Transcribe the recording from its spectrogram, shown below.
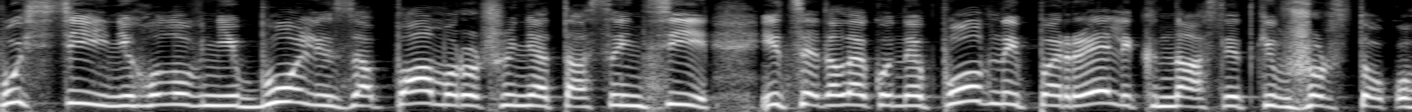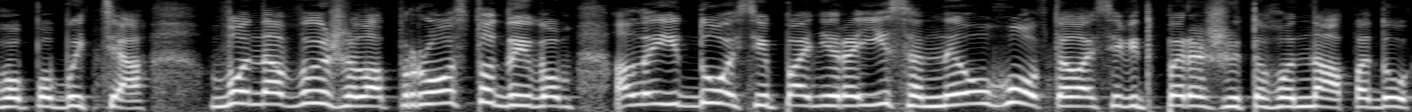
Постійні головні болі, запаморочення та синці. І це далеко не повний перелік наслідків жорстокого побиття. Вона вижила просто дивом, але і досі пані Раїса не оговталася від пережитого нападу.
